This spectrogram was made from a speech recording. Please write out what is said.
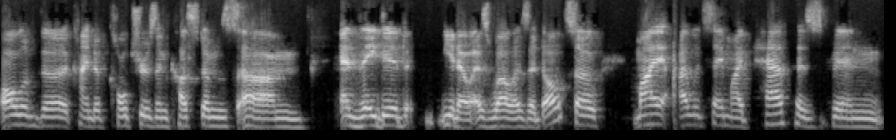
all of the kind of cultures and customs. Um, and they did, you know, as well as adults. So my, I would say my path has been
